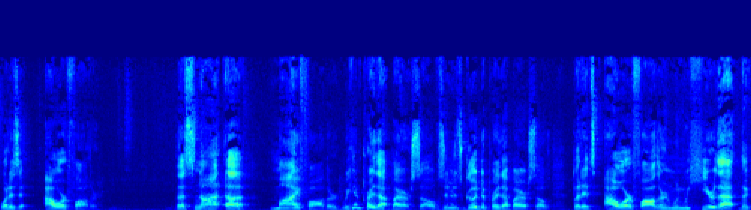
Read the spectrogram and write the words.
what is it? Our Father. That's not uh, my Father. We can pray that by ourselves, and it's good to pray that by ourselves, but it's our Father. And when we hear that, the,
